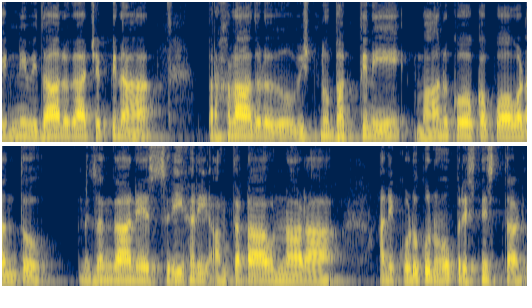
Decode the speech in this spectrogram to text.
ఎన్ని విధాలుగా చెప్పినా ప్రహ్లాదుడు విష్ణు భక్తిని మానుకోకపోవడంతో నిజంగానే శ్రీహరి అంతటా ఉన్నాడా అని కొడుకును ప్రశ్నిస్తాడు.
